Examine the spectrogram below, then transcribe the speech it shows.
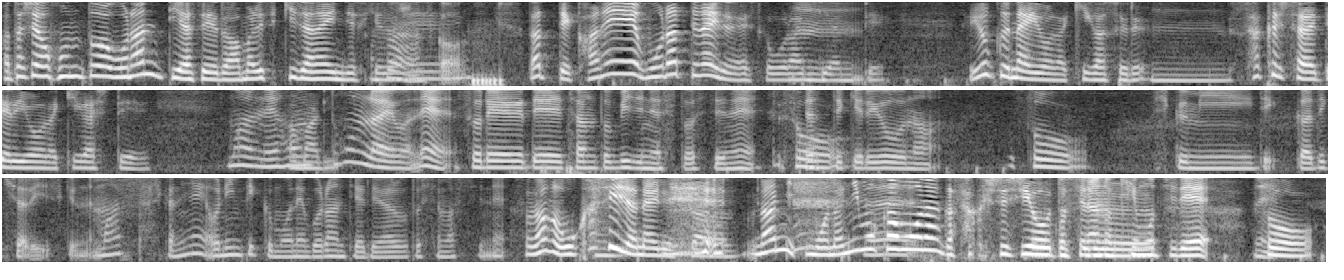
私は本当はボランティア制度あまり好きじゃないんですあけど、ね、そうなんですか。だって金もらってないじゃないですかボランティアって、よくないような気がする、うん。搾取されてるような気がしてまあね本来はねそれでちゃんとビジネスとしてねやっていけるようなそう仕組みでができたらいいですけどね。まあ確かにねオリンピックもねボランティアでやろうとしてますしね。そうなんかおかしいじゃないですか、何もう 何もかもなんか搾取しようとこする、ちらの気持ちで、ね。そう。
